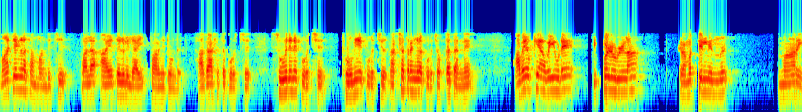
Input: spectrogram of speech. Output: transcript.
മാറ്റങ്ങളെ സംബന്ധിച്ച് പല ആയത്തുകളിലായി പറഞ്ഞിട്ടുണ്ട്. ആകാശത്തെക്കുറിച്ച് സൂര്യനെക്കുറിച്ച് ഭൂമിയെക്കുറിച്ച് നക്ഷത്രങ്ങളെക്കുറിച്ചൊക്കെ തന്നെ അവയൊക്കെ അവയുടെ ഇപ്പോഴുള്ള ക്രമത്തിൽ നിന്ന് മാറി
